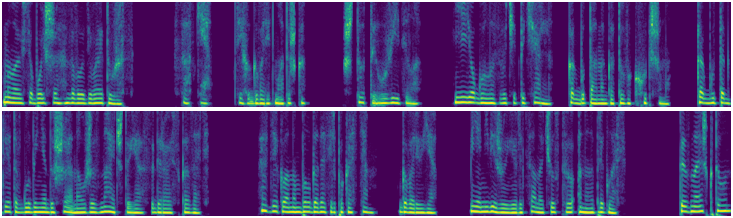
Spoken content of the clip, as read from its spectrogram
Мною всё больше завладевает ужас. «Саския», — тихо говорит матушка, — «что ты увидела?» Её голос звучит печально, как будто она готова к худшему, как будто где-то в глубине души она уже знает, что я собираюсь сказать. С Декланом был гадатель по костям, говорю я. Я не вижу её лица, но чувствую, она напряглась. Ты знаешь, кто он?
